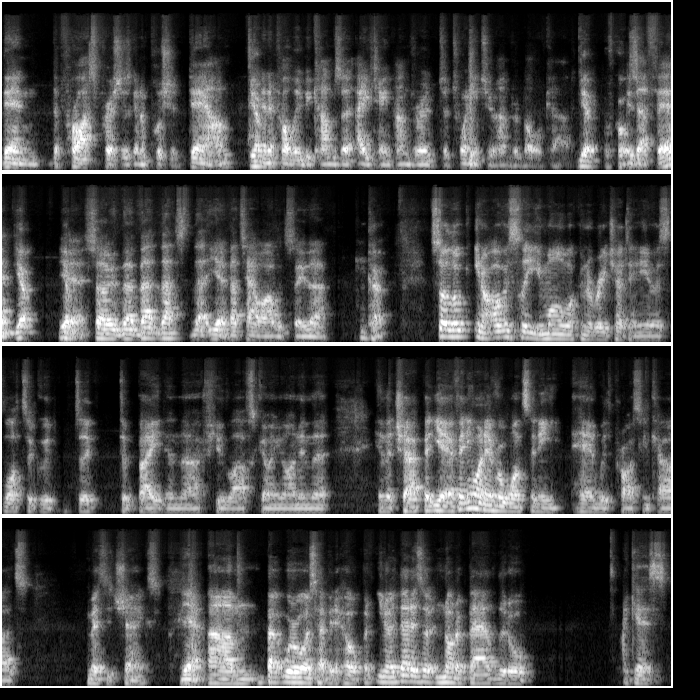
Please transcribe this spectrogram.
then the price pressure is going to push it down, Yep. and it probably becomes a eighteen hundred to twenty two hundred dollar card. Yep, of course. Is that fair? Yep. Yeah. So that, that that's that. Yeah, that's how I would see that. Okay. So look, you know, obviously you're more than welcome to reach out to any of us. Lots of good de- debate and uh, a few laughs going on in the in the chat. But yeah, if anyone ever wants any hand with pricing cards, message Shanks. Yeah. Um, but we're always happy to help. But you know, that is a, not a bad little, I guess,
